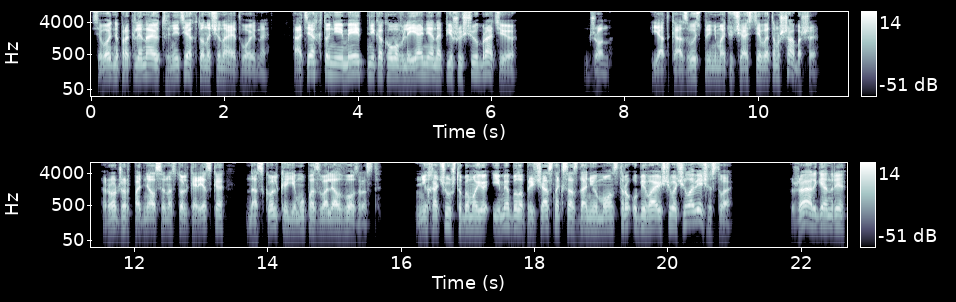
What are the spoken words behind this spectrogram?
Сегодня проклинают не тех, кто начинает войны, а тех, кто не имеет никакого влияния на пишущую братью. Джон, я отказываюсь принимать участие в этом шабаше. Роджер поднялся настолько резко, насколько ему позволял возраст. Не хочу, чтобы мое имя было причастно к созданию монстра, убивающего человечество. Жаль, Генри,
